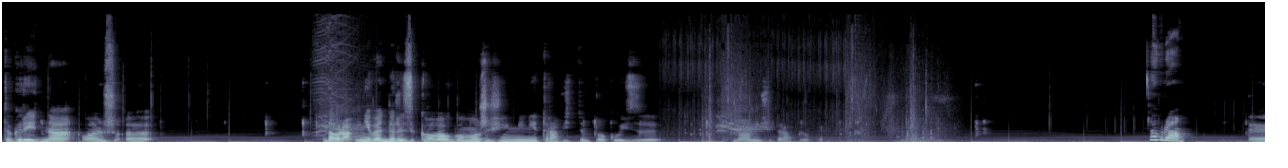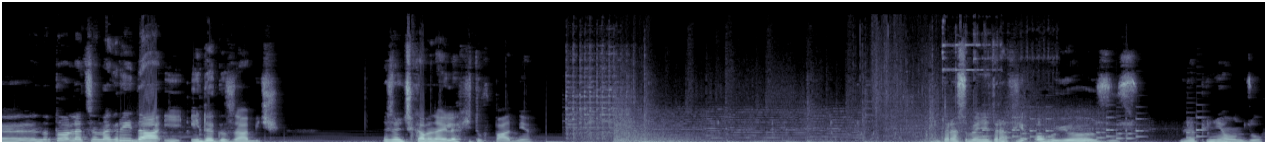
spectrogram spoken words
To grid na one e... Dobra, nie będę ryzykował, bo może się mi nie trafić ten pokój z... No, mi się trafił, okej. Dobra. E, no to lecę na grida i idę go zabić. Jestem ciekawy na ile hitów padnie. No Teraz sobie nie trafi. O Jezus. Ile pieniądzów.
